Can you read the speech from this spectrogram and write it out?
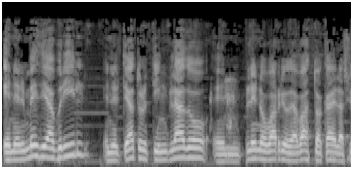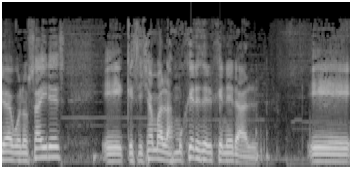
en el mes de abril en el Teatro El Tinglado, en pleno barrio de Abasto, acá de la ciudad de Buenos Aires, eh, que se llama Las Mujeres del General. Eh,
